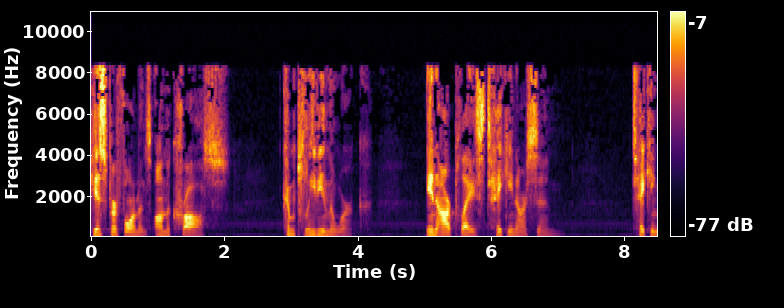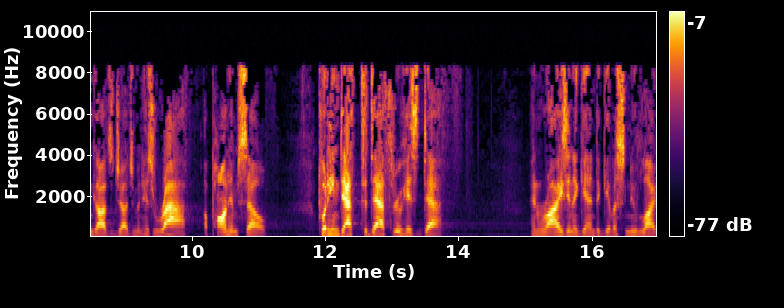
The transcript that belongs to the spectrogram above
his performance on the cross, completing the work in our place, taking our sin, taking God's judgment, his wrath upon himself, putting death to death through his death, and rising again to give us new life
